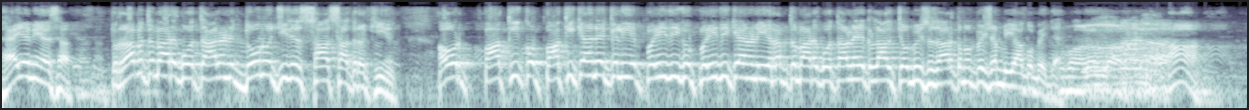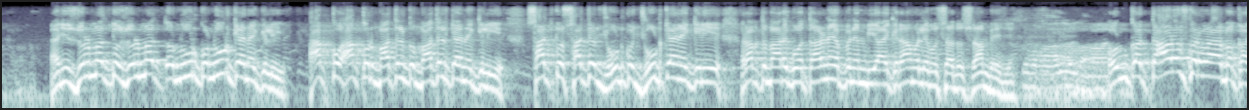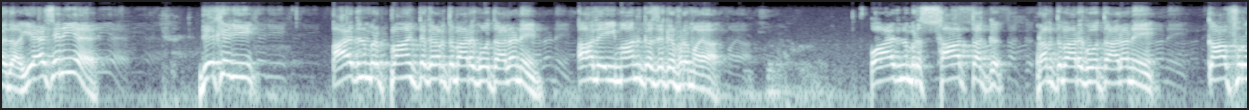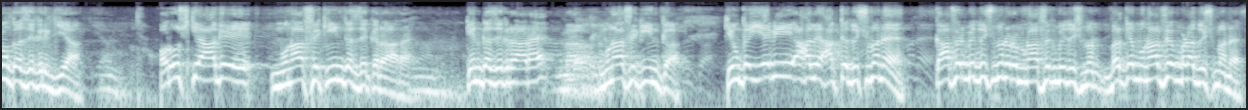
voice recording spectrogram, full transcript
ہے یا نہیں ایسا؟ تو رب تبارک و تعالی نے دونوں چیزیں ساتھ ساتھ رکھی ہیں۔ اور پاکی کو پاکی کہنے کے لیے پریدی کو پریدی کہنے کے لیے رب تبارک و تعالی نے ایک لاکھ چوبیس ہزار کم پیشم بھی کو بھیجا ہاں۔ جی ظلمت کو ظلمت اور نور کو نور کہنے کے لیے حق کو حق اور باطل کو باطل کہنے کے لیے سچ کو سچ اور جھوٹ کو جھوٹ کہنے کے لیے رب تبارک و تعالی نے اپنے انبیاء کرام علیہ مساد السلام بھیجے۔ اور ان کا تعارف کروایا باقاعدہ۔ یہ ایسے نہیں ہے۔ دیکھیں جی آیت نمبر پانچ تک رب تبارک و تعالی نے اہل ایمان کا ذکر فرمایا۔ اور آیت نمبر سات تک رب تبارک و تعالی نے کافروں کا ذکر کیا۔ اور اس کے آگے منافقین کا ذکر آ رہا ہے۔ کن کا ذکر آ رہا ہے؟ منافقین کا۔ کیونکہ یہ بھی اہل حق کے دشمن ہے کافر بھی دشمن اور منافق بھی دشمن۔ بلکہ منافق بڑا دشمن ہے۔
